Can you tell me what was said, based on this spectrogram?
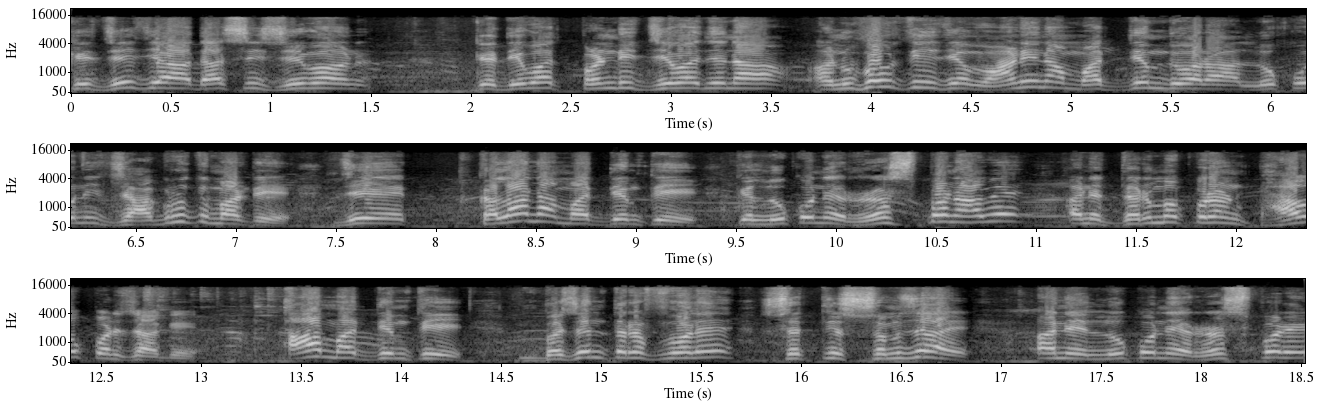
કે જે જે આ દાસી જીવન, કે દેવાત પંડિત જેવા જેના અનુભવથી, જે વાણીના માધ્યમ દ્વારા લોકોની જાગૃતિ માટે, જે કલાના માધ્યમથી, કે લોકોને રસ પણ આવે અને ધર્મપરણ ભાવ પણ જાગે. આ માધ્યમથી ભજન તરફ વળે, સત્ય સમજાય અને લોકોને રસ પડે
